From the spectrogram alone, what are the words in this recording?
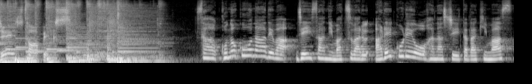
J's Topics. さあこのコーナーでは J さんにまつわるあれこれをお話しいただきます。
